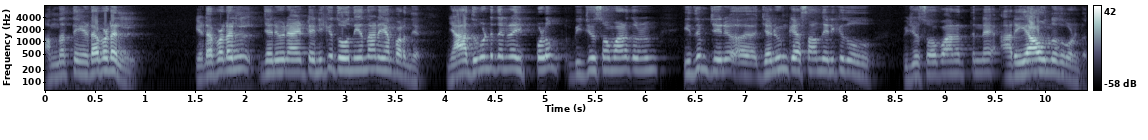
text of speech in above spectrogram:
അന്നത്തെ ഇടപെടൽ ഇടപെടൽ ജനുവിനായിട്ട് എനിക്ക് തോന്നിയെന്നാണ് ഞാൻ പറഞ്ഞത്. ഞാൻ അതുകൊണ്ട് തന്നെ ഇപ്പോഴും ബിജു സോപാനത്തിനും ഇതും ജനു ജനുവിൻ കേസാണെന്ന് എനിക്ക് തോന്നുന്നു. ബിജു സോപാനത്തിനെ അറിയാവുന്നത് കൊണ്ട്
